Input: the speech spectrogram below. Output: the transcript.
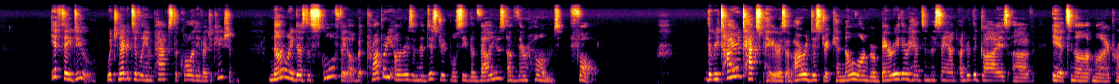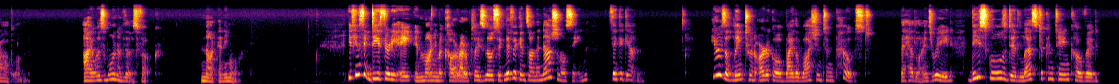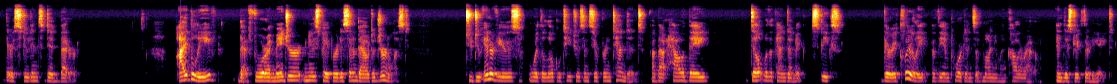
if they do, which negatively impacts the quality of education. Not only does the school fail, but property owners in the district will see the values of their homes fall. The retired taxpayers of our district can no longer bury their heads in the sand under the guise of, it's not my problem. I was one of those folk. Not anymore. If you think D38 in Monument, Colorado plays no significance on the national scene, Think again. Here is a link to an article by the Washington Post. The headlines read These schools did less to contain COVID, their students did better. I believe that for a major newspaper to send out a journalist to do interviews with the local teachers and superintendent about how they dealt with the pandemic speaks very clearly of the importance of Monument, Colorado, and District 38.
